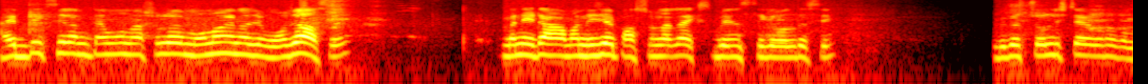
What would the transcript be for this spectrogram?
হাইপ দেখছিলাম, তেমন আসলে মনে হয় না যে মজা আছে। মানে এটা আমার নিজের পার্সোনাল এক্সপিরিয়েন্স থেকে বলতেছি। বিকজ চল্লিশ টাকা কোনো কম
